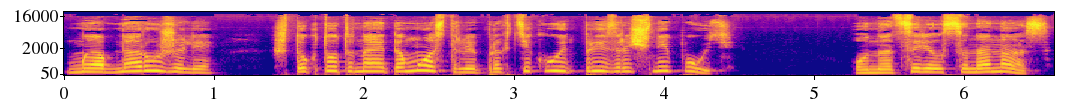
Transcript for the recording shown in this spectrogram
«Мы обнаружили, что кто-то на этом острове практикует призрачный путь. Он нацелился на нас,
